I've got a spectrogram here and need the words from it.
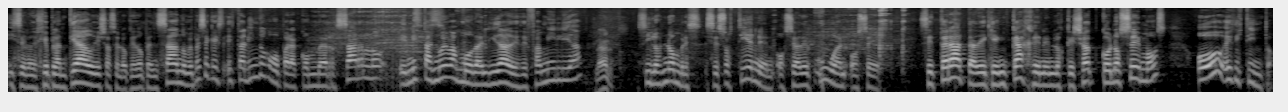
y se lo dejé planteado y ella se lo quedó pensando. Me parece que es- está lindo como para conversarlo en estas nuevas modalidades de familia Claro. Si los nombres se sostienen o se adecúan o se, se trata de que encajen en los que ya conocemos o es distinto.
